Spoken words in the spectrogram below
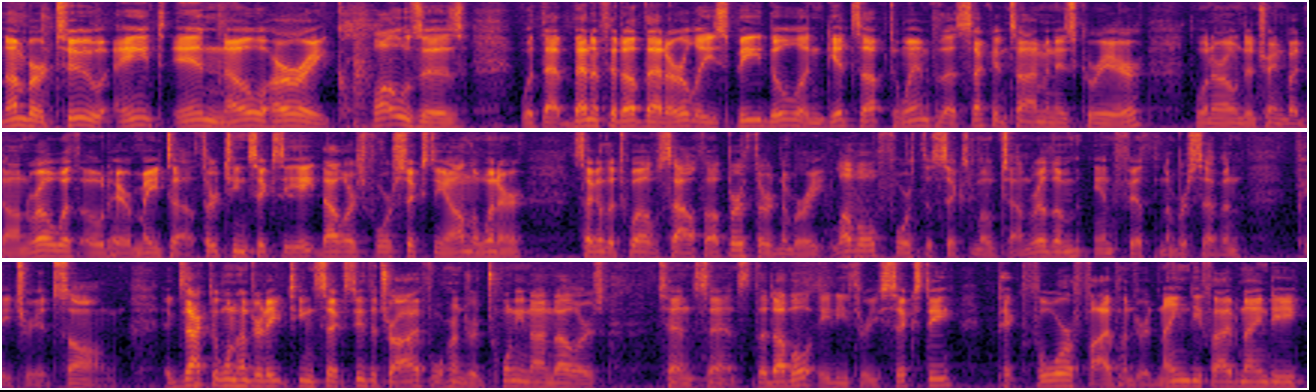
Number two, Ain't in No Hurry, closes with that benefit of that early speed duel and gets up to win for the second time in his career. The winner owned and trained by Don Rowe with O'Hare Meta. $1368, 460 on the winner. Second, the 12 South Upper. Third, number 8 Level. Fourth, the 6 Motown Rhythm. And fifth, number 7 Patriot Song. Exacta 118.60, the try, $429. 10 cents. The double, 8360. Pick four, 595.90.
